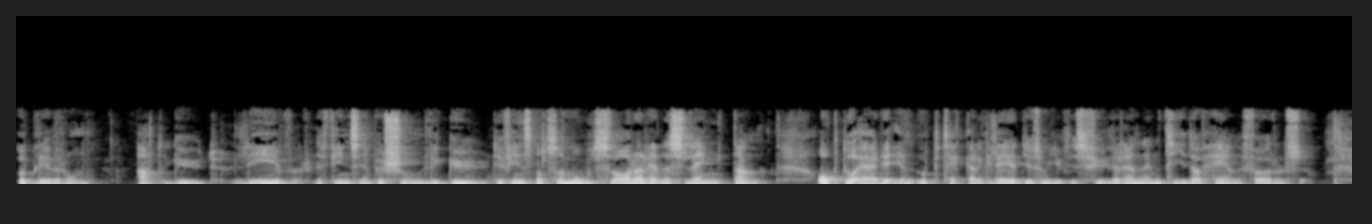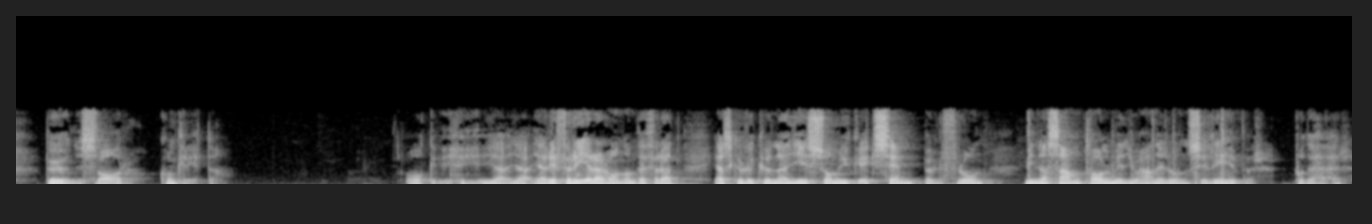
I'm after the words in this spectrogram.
upplever hon att Gud lever. Det finns en personlig Gud. Det finns något som motsvarar hennes längtan. Och då är det en upptäckarglädje som givetvis fyller henne, en tid av hänförelse. Bönesvar konkreta. Och jag, jag, jag, refererar honom därför att jag skulle kunna ge så mycket exempel från mina samtal med Johannelunds elever på det här.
